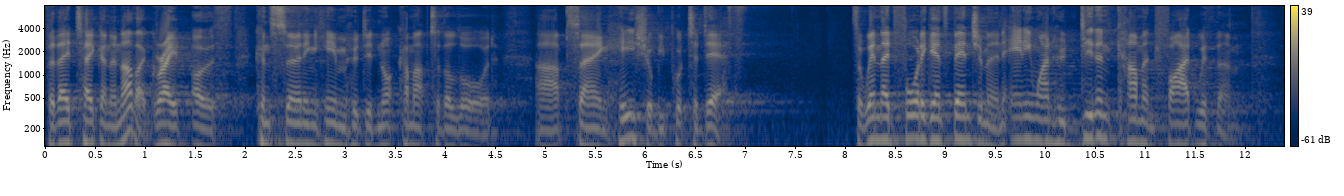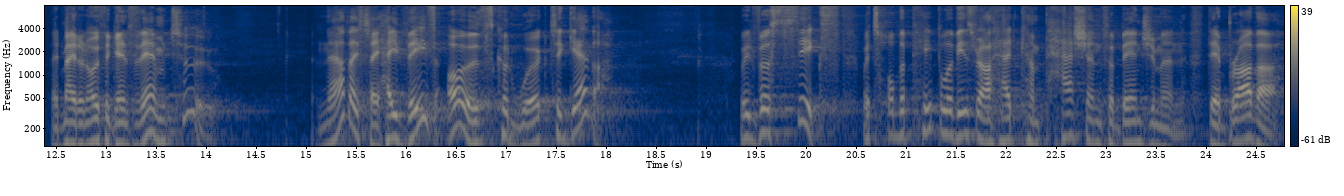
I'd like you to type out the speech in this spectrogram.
For they'd taken another great oath concerning him who did not come up to the Lord, uh, saying, He shall be put to death. So when they'd fought against Benjamin, anyone who didn't come and fight with them, they'd made an oath against them too. And now they say, hey, these oaths could work together. In verse 6, we're told the people of Israel had compassion for Benjamin, their brother,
